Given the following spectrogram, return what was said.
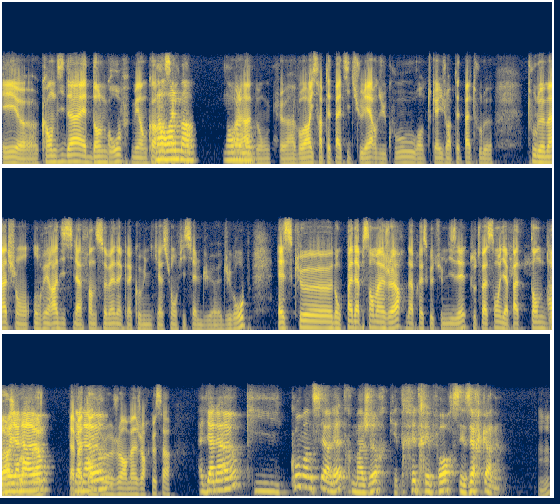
est euh, candidat à être dans le groupe, mais encore normalement, Voilà, donc euh, à voir, il sera peut-être pas titulaire du coup, ou en tout cas il jouera peut-être pas tout le tout le match. On, verra d'ici la fin de semaine avec la communication officielle du, du groupe. Est-ce que donc pas d'absent majeur d'après ce que tu me disais De toute façon, il n'y a pas tant de alors, y en a pas tant de joueurs majeurs que ça. Il y en a un qui commençait à l'être majeur, qui est très très fort, c'est Zerkan. Mhm.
